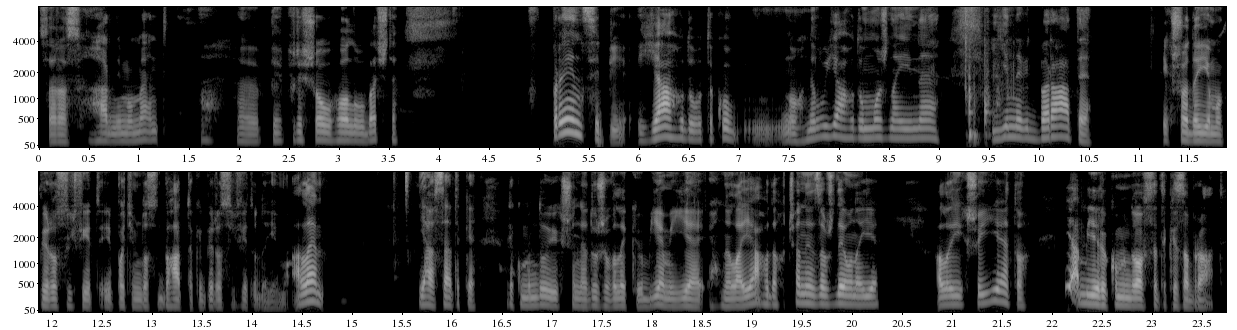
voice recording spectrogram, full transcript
зараз гарний момент. е, Прийшов в голову, бачите. В принципі, ягоду, таку, ну, гнилу ягоду можна і не, її не відбирати, якщо даємо піросульфіт, і потім досить багато таки піросульфіту даємо. Але я все-таки рекомендую, якщо не дуже великий об'єм, є гнила ягода, хоча не завжди вона є. Але якщо є, то я б її рекомендував все-таки забрати.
